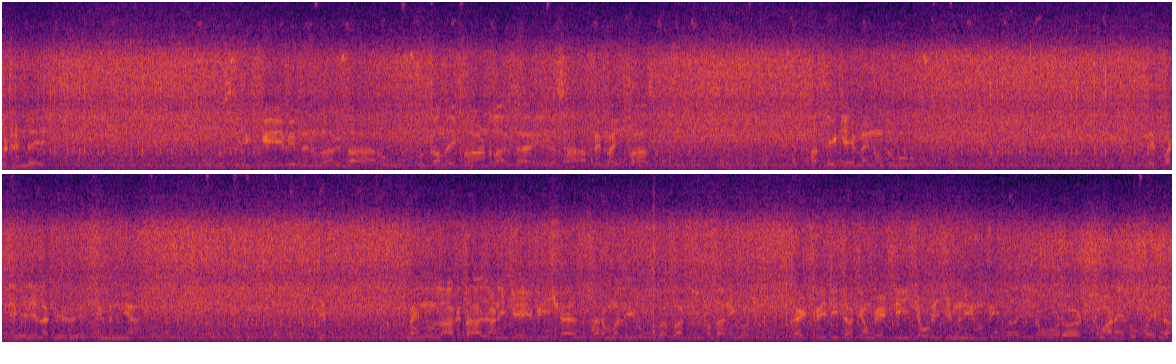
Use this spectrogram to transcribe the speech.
ਬਠਿੰਡੇ। ਉਸ ਤਰੀਕੇ ਇਹ ਵੀ ਮੈਨੂੰ ਲੱਗਦਾ, ਉਹ ਉਦਾਂ ਦਾ ਹੀ ਪਲਾਂਟ ਲੱਗਦਾ ਹੈ ਹਿਸਾਬ ਬਾਈਪਾਸ ਆ ਦੇਖੇ ਮੈਨੂੰ ਦੋ। ਤੇ ਪੱਠੇ ਜੇ ਲੱਗੇ ਹੋਏ ਚਿਮਨੀਆਂ। ਇਹ ਮੈਨੂੰ ਲੱਗਦਾ ਜਾਣੀ ਕਿ ਇਹ ਵੀ ਸ਼ਾਇਦ ਥਰਮਲ ਹੀ ਹੋਊਗਾ ਬਾਕੀ ਪਤਾ ਨਹੀਂ ਕੋਈ ਫੈਕਟਰੀ ਦੀ ਤਾਂ ਕਿਉਂਕਿ ਏਡੀ ਚੌੜੀ ਚਿਮਨੀ ਹੁੰਦੀ ਜੀ ਰੋਡ ਢਵਾਣੇ ਤੋਂ ਪਹਿਲਾਂ।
